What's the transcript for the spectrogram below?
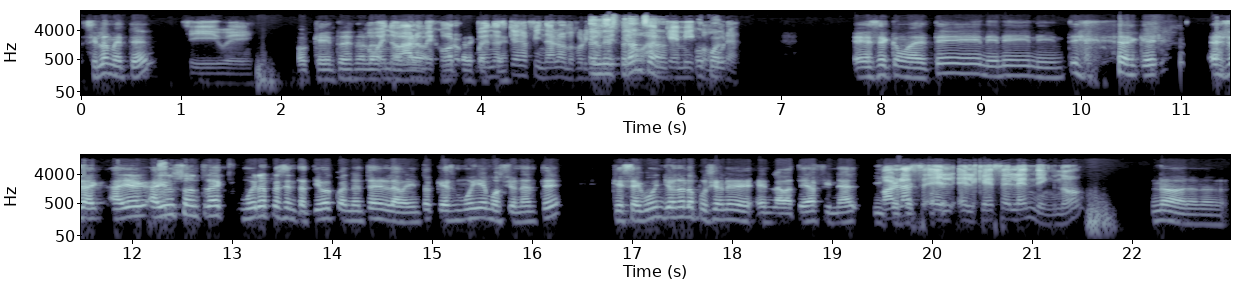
¿sí lo meten? Sí, güey. Ok, entonces no O lo bueno, no a lo mejor, bueno, es que al final a lo mejor yo ¿El de metí Esperanza, a Kemi? Komura. Ese como de... ti, ni, ni, ni, ti. Ok. O sea, hay, hay un soundtrack muy representativo cuando entran en el laberinto que es muy emocionante, que según yo no lo pusieron en, en la batalla final. Y que hablas fue- el, el que es el ending, ¿no? No, no, no. no.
